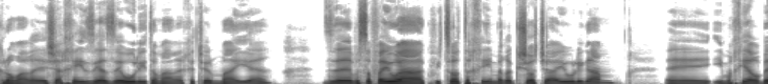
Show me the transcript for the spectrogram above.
כלומר, אה, שהכי זעזעו לי את המערכת של מה יהיה, זה בסוף היו הקפיצות הכי מרגשות שהיו לי גם, אה, עם הכי הרבה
